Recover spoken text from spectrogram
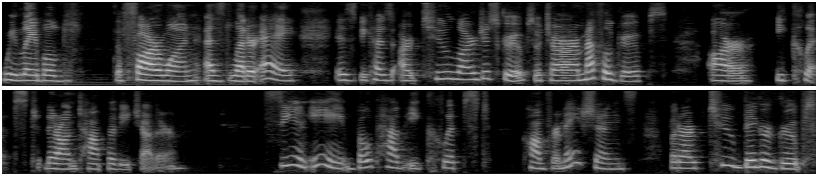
we labeled the far one as letter A is because our two largest groups, which are our methyl groups, are eclipsed. They're on top of each other. C and E both have eclipsed conformations, but our two bigger groups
